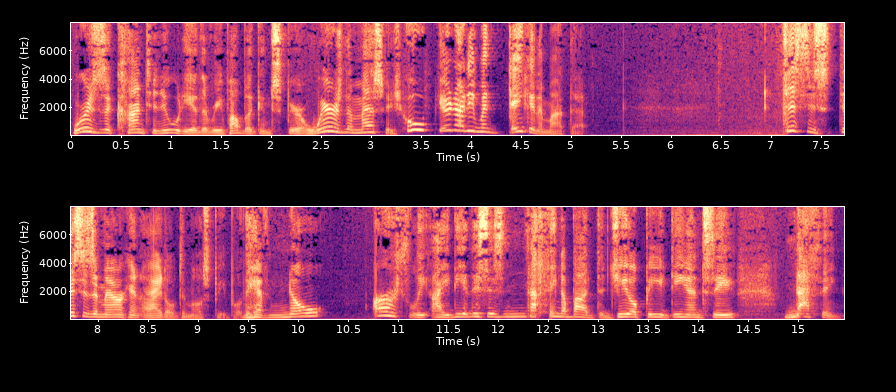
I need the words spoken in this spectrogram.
Where's the continuity of the Republican spirit? Where's the message? Who? You're not even thinking about that. This is this is American Idol to most people. They have no earthly idea. This is nothing about the GOP, DNC, nothing.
